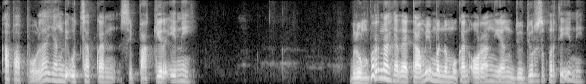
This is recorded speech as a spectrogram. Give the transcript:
Apa pula yang diucapkan si fakir ini? Belum pernah karena kami menemukan orang yang jujur seperti ini.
